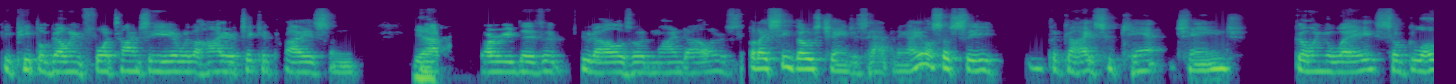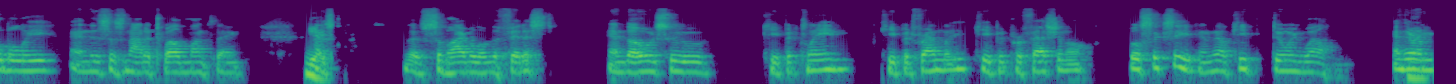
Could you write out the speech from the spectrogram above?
be people going four times a year with a higher ticket price and yeah. not worried there's a two dollars or nine dollars. But I see those changes happening. I also see the guys who can't change going away. So globally, and this is not a 12 month thing. Yes. The survival of the fittest and those who keep it clean, keep it friendly, keep it professional will succeed and they'll keep doing well. And there right. are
